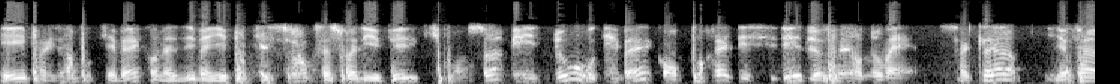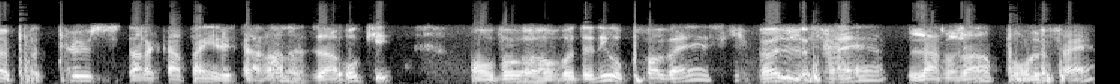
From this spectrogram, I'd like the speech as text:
Et par exemple, au Québec, on a dit, ben, il a pas question que ce soit les villes qui font ça, mais nous, au Québec, on pourrait décider de le faire nous-mêmes. C'est que là, il a fait un peu de plus dans la campagne électorale en disant, OK, on va, on va donner aux provinces qui veulent le faire l'argent pour le faire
